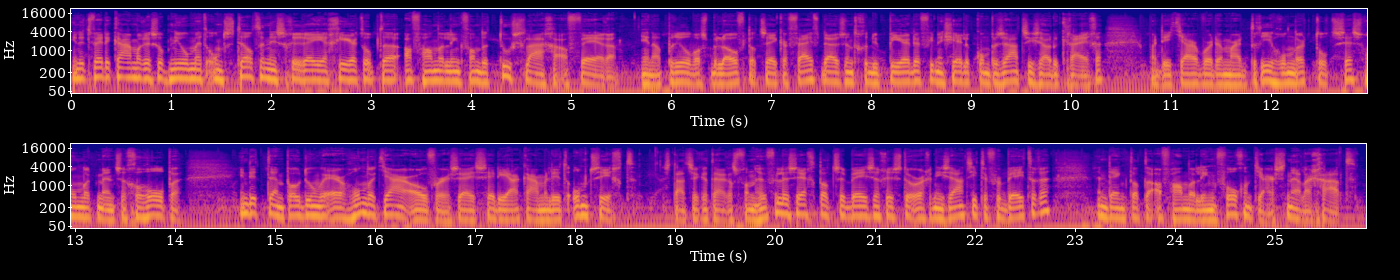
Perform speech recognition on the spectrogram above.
In de Tweede Kamer is opnieuw met ontsteltenis gereageerd op de afhandeling van de toeslagenaffaire. In april was beloofd dat zeker 5000 gedupeerden financiële compensatie zouden krijgen. Maar dit jaar worden maar 300 tot 600 mensen geholpen. In dit tempo doen we er 100 jaar over, zei CDA-kamerlid Omtzigt. Staatssecretaris Van Huffelen zegt dat ze bezig is de organisatie te verbeteren... en denkt dat de afhandeling volgend jaar sneller gaat.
